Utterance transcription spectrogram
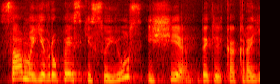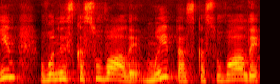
саме Європейський Союз і ще декілька країн вони скасували мита, скасували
